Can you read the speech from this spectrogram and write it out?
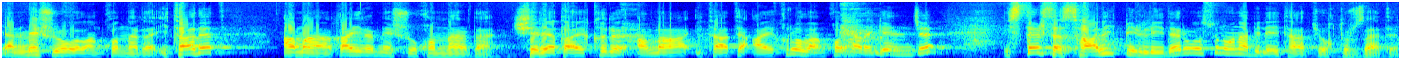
Yani meşru olan konularda itaat et ama gayri meşru konularda, şeriata aykırı, Allah'a itaate aykırı olan konulara gelince isterse salih bir lider olsun ona bile itaat yoktur zaten.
